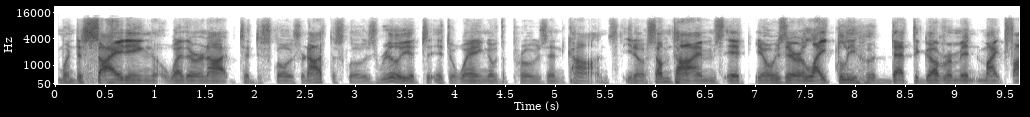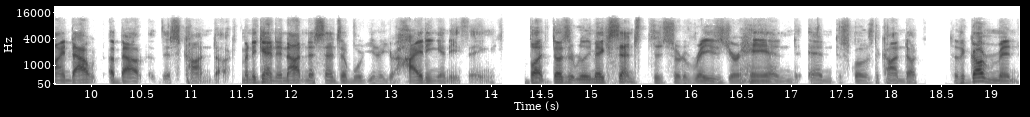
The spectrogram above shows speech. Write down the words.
when deciding whether or not to disclose or not disclose, really, it's it's a weighing of the pros and cons. You know, sometimes it, you know, is there a likelihood that the government might find out about this conduct? And again, and not in a sense of you know you're hiding anything but does it really make sense to sort of raise your hand and disclose the conduct to the government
